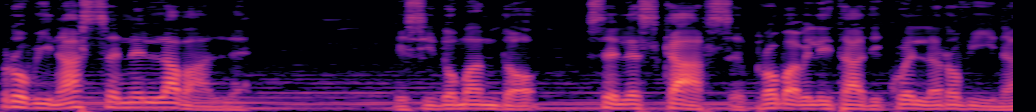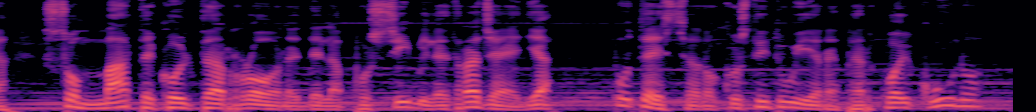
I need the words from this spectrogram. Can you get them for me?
rovinasse nella valle. E si domandò se le scarse probabilità di quella rovina, sommate col terrore della possibile tragedia, potessero costituire per qualcuno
